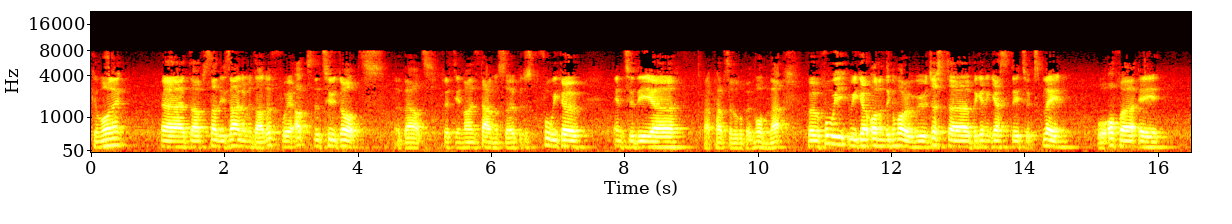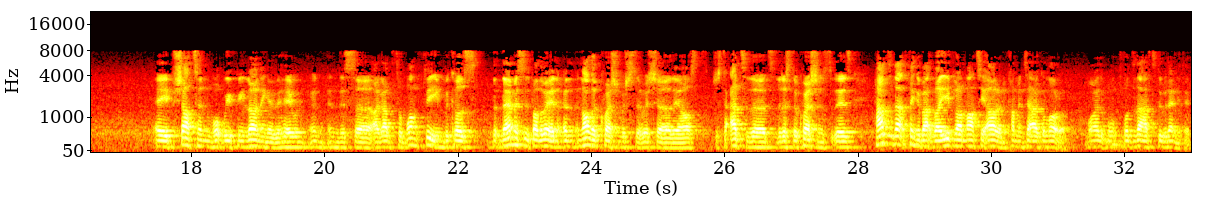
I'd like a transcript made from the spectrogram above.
Good morning. Uh, Study Zayin and Aleph. We're up to the two dots, about 15 lines down or so, but just before we go into the, uh, perhaps a little bit more than that, but before we, we go on in the Gemara, we were just uh, beginning yesterday to explain or offer a a pshat what we've been learning over here in, in this uh, Agad for one theme, because the, the by the way, another question which, which uh, they asked, just to add to the, to the list of questions, is how did that thing about Vayivla Mati Aaron come into our Gemara? Why, what did that have to do with anything?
